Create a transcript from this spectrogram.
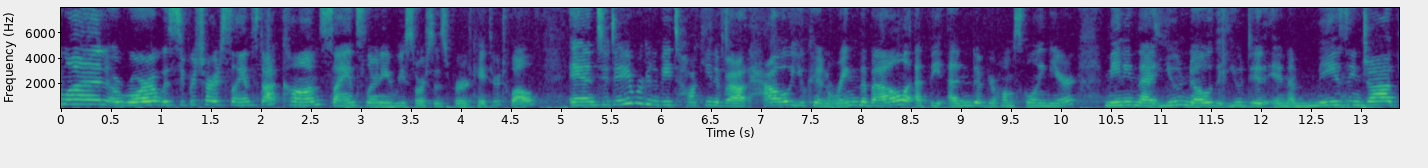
everyone, Aurora with superchargedscience.com, science learning resources for K through 12. And today we're going to be talking about how you can ring the bell at the end of your homeschooling year, meaning that you know that you did an amazing job,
